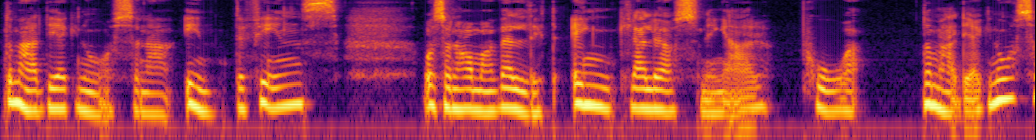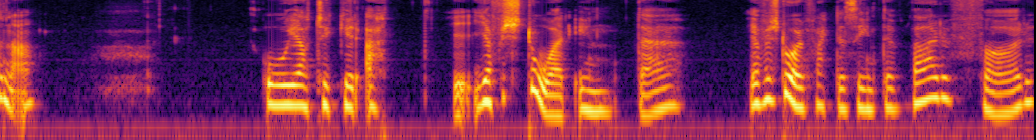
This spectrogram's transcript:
de här diagnoserna inte finns. Och sen har man väldigt enkla lösningar på de här diagnoserna. Och jag tycker att, jag förstår inte, jag förstår faktiskt inte varför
